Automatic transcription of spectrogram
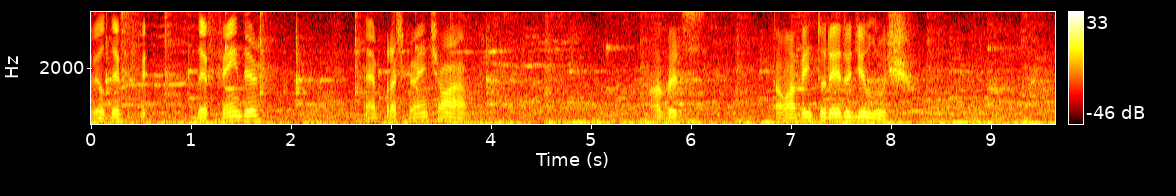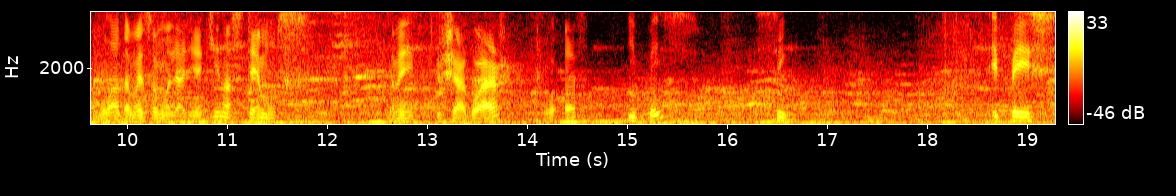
vê o Def Defender, é praticamente uma, uma versão, é um aventureiro de luxo. Vamos lá dar mais uma olhadinha aqui. Nós temos também o Jaguar, o F-E-Pace, sim. E-Pace,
